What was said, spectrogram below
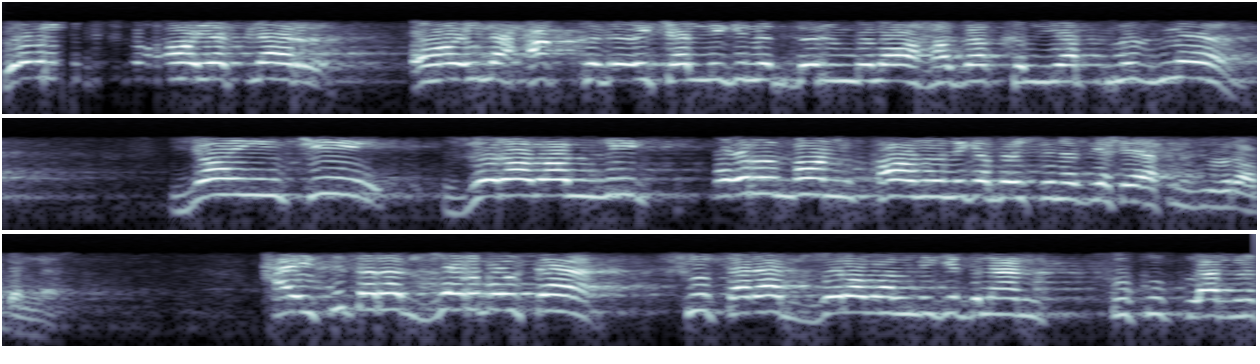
Shu oyatlar oila haqida ekanligini bir mulohaza qilyapmizmi? Yoyinki zo'ravonlik o'rmon qonuniga bo'ysunib yashayapmiz birodarlar. Qaysi taraf zo'r bo'lsa shu taraf zo'ravonligi bilan huquqlarni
